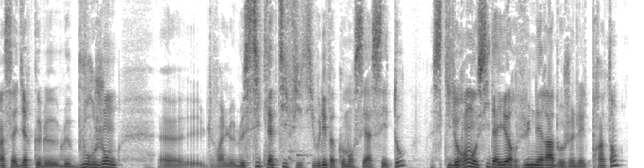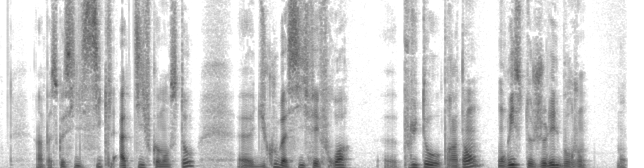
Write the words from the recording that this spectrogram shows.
hein, c'est-à-dire que le, bourgeon euh, le, cycle actif, si vous voulez, va commencer assez tôt, ce qui le rend aussi d'ailleurs vulnérable au gelées de printemps, hein, parce que si le cycle actif commence tôt, euh, du coup, bah, s'il fait froid euh, plus tôt au printemps, on risque de geler le bourgeon. Bon.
